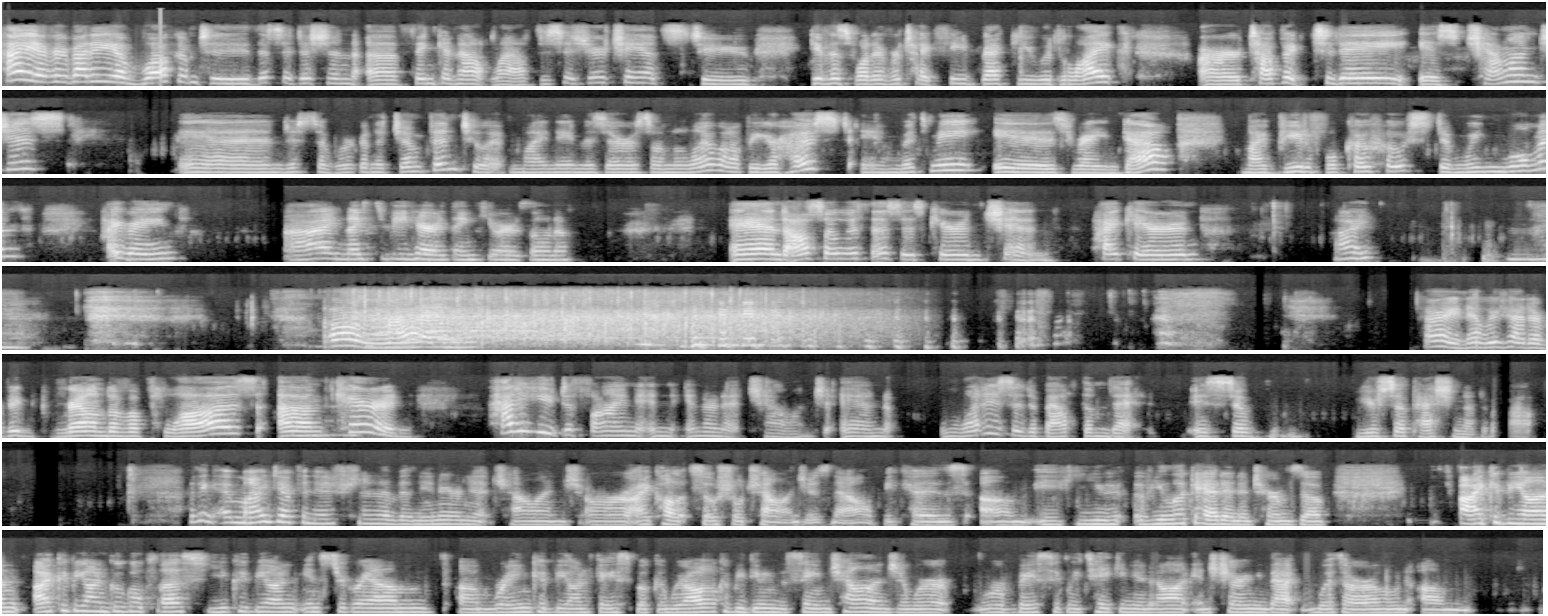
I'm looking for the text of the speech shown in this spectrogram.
Hi, everybody, and welcome to this edition of Thinking Out Loud. This is your chance to give us whatever type feedback you would like. Our topic today is challenges, and so we're going to jump into it. My name is Arizona Lowe. I'll be your host, and with me is Rayne Dowell, my beautiful co host and wing woman. Hi, Rayne. Hi, nice to be here. Thank you, Arizona. And also with us is Karen Chin. Hi, Karen. Hi. All right. All right, now we've had our big round of applause. Um, Karen, how do you define an internet challenge, and what is it about them that is so you're so passionate about? I think my definition of an internet challenge, or I call it social challenges now, because um, if you if you look at it in terms of, I could be on I could be on Google Plus, you could be on Instagram, um, Rayne could be on Facebook, and we all could be doing the same challenge, and we're we're basically taking it on and sharing that with our own um,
